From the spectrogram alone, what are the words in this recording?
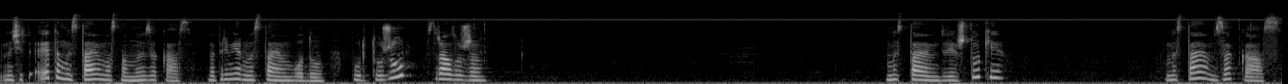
значит, это мы ставим в основной заказ. Например, мы ставим воду Пуртужур сразу же. Мы ставим две штуки, мы ставим заказ.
